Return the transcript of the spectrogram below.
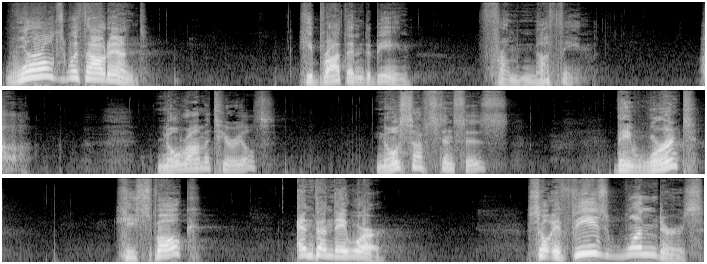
worlds without end. He brought that into being from nothing. no raw materials, no substances. They weren't. He spoke, and then they were. So if these wonders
